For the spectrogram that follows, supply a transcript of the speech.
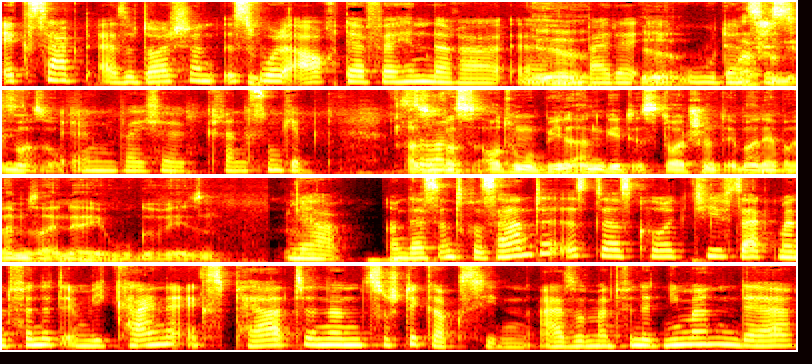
exakt. Also Deutschland ist wohl auch der Verhinderer ähm, Ja, bei der ja, EU, dass es immer so. irgendwelche Grenzen gibt. Also So, was Automobil angeht, ist Deutschland immer der Bremser in der EU gewesen. Ja, und das Interessante ist, dass Korrektiv sagt, man findet irgendwie keine Expertinnen zu Stickoxiden. Also man findet niemanden, der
